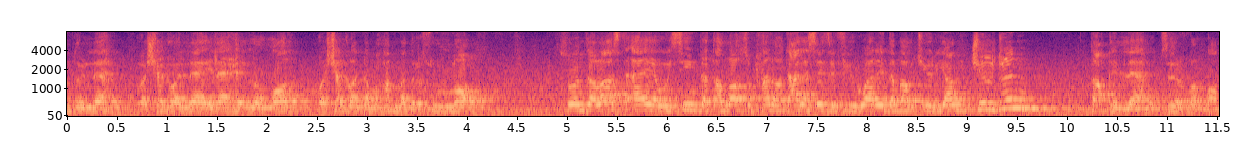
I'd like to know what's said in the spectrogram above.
Alhamdulillah wa ashhadu an la ilaha illallah wa ashhadu anna Muhammad Rasulullah. So in the last ayah we seen that Allah subhanahu wa ta'ala says if you're worried about your young children, taqillah, observe Allah.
